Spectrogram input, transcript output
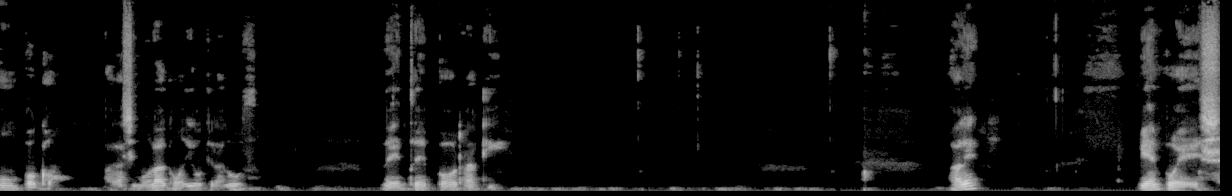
un poco, para simular, como digo, que la luz entre por aquí. ¿Vale? Bien, pues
